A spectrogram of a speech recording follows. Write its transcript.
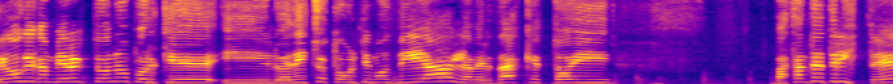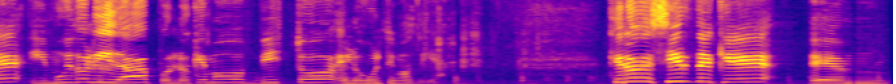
Tengo que cambiar el tono porque, y lo he dicho estos últimos días, la verdad es que estoy bastante triste y muy dolida por lo que hemos visto en los últimos días. Quiero decir de que em,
